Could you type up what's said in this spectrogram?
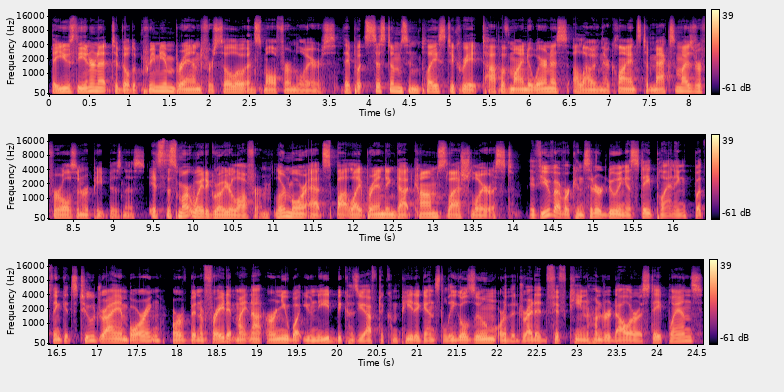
They use the internet to build a premium brand for solo and small firm lawyers. They put systems in place to create top of mind awareness, allowing their clients to maximize referrals and repeat business. It's the smart way to grow your law firm. Learn more at spotlightbranding.com/lawyerist. If you've ever considered doing estate planning but think it's too dry and boring, or have been afraid it might not earn you what you need because you have to compete against LegalZoom or the dreaded $1,500 estate plans,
